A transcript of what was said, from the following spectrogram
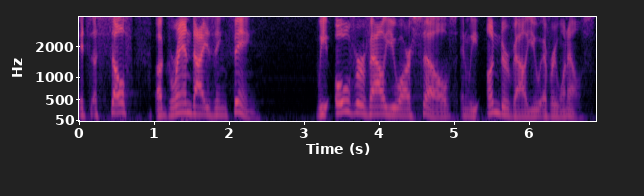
It's a self aggrandizing thing. We overvalue ourselves and we undervalue everyone else.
